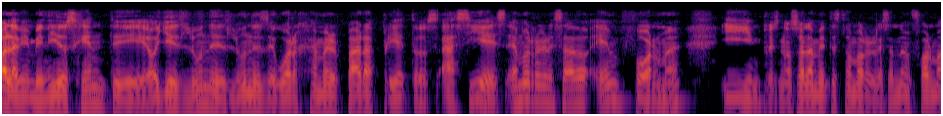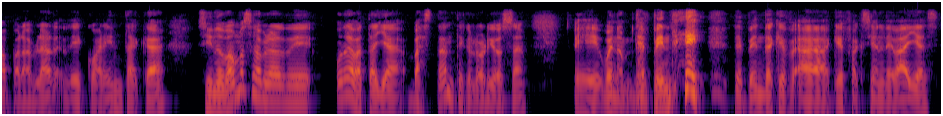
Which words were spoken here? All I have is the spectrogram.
Hola, bienvenidos gente. Hoy es lunes, lunes de Warhammer para Prietos. Así es, hemos regresado en forma y pues no solamente estamos regresando en forma para hablar de 40k, sino vamos a hablar de una batalla bastante gloriosa eh, bueno, depende, depende a qué, facción le vayas,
